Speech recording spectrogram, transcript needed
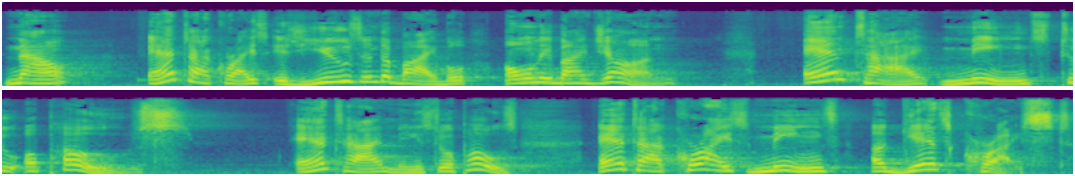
Now, Antichrist is used in the Bible only by John. Anti means to oppose. Anti means to oppose. Antichrist means against Christ.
